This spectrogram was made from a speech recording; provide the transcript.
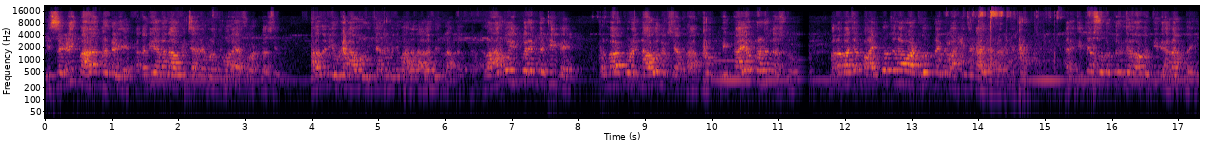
ही सगळीच महाराज मंडळी आहे आता मी याला नाव विचारल्यामुळे तुम्हाला असं वाटलं असेल. महाराजांनी एवढे नावं विचारले म्हणजे महाराज आनंदित राहतात का? राहतो इथपर्यंत ठीक आहे. पण मला पुढे नावं लक्षात राहत नाही मी कायम म्हणत असतो मला माझ्या बायकोचं नाव आठवत नाही तर बाकीचं काय जाणार नाही आणि जिच्यासोबत लग्न लावलं ती ध्यानात नाही.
